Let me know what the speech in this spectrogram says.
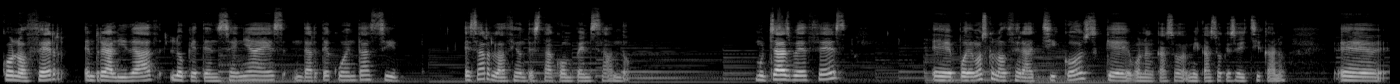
conocer en realidad lo que te enseña es darte cuenta si esa relación te está compensando. Muchas veces eh, podemos conocer a chicos que, bueno, en, caso, en mi caso que soy chica, ¿no? Eh,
